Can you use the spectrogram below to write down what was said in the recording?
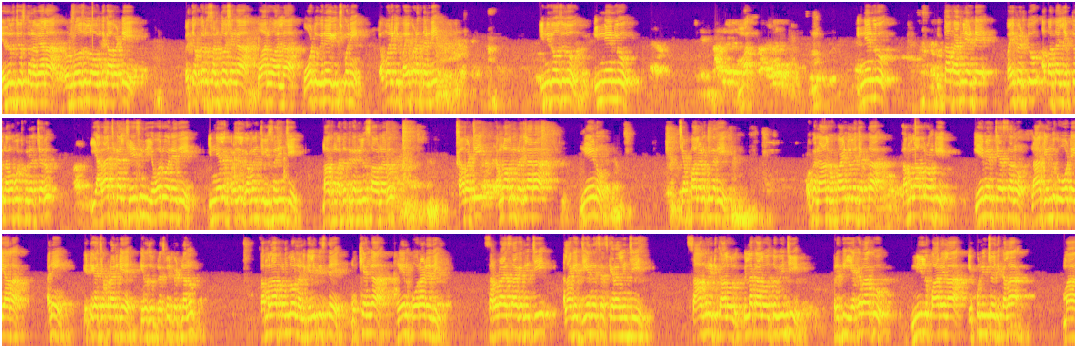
ఎదురు చూస్తున్న వేళ రెండు రోజుల్లో ఉంది కాబట్టి ప్రతి ఒక్కరూ సంతోషంగా వారు వాళ్ళ ఓటు వినియోగించుకొని ఎవ్వరికి భయపడద్దండి. ఇన్ని రోజులు ఇన్నేళ్ళు ఇన్నేళ్ళు కుత్తా ఫ్యామిలీ అంటే భయపెడుతూ అబద్ధాలు చెప్తూ నమ్మబుచ్చుకుని వచ్చారు. ఈ అరాచకాలు చేసింది ఎవరు అనేది ఇన్నేళ్ళకు ప్రజలు గమనించి విశ్వసించి మాకు మద్దతుగా నిలుస్తూ ఉన్నారు. కాబట్టి కమలాపురం ప్రజలారా నేను చెప్పాలనుకున్నది ఒక నాలుగు పాయింట్లలో చెప్తా. కమలాపురంకి ఏమేం చేస్తాను నాకెందుకు ఓటేయాలా అని గట్టిగా చెప్పడానికే ఈరోజు ప్రెస్ మీట్ పెట్టినాను. కమలాపురంలో నన్ను గెలిపిస్తే ముఖ్యంగా నేను పోరాడేది సర్వరాయ సాగర్ నుంచి అలాగే జిఎన్ఎస్ఎస్ కెనాల్ నుంచి సాగునీటి కాలువలు పిల్ల కాలువలు తవ్వించి ప్రతి ఎకరాకు నీళ్ళు పారేలా ఎప్పటి నుంచో ఇది కళ. మా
